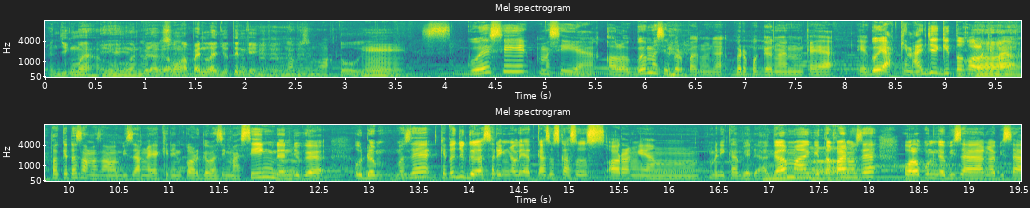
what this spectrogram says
anjing mah Iya, hubungan beda agama ngapain lanjutin kayak gitu ngabisin waktu gitu. hmm. gue sih masih ya kalau gue masih berpegang, berpegangan kayak ya gue yakin aja gitu kalau Ah. kita atau kita sama-sama bisa ngeyakinin keluarga masing-masing dan juga udah maksudnya kita juga sering ngelihat kasus-kasus orang yang menikah beda agama gitu kan maksudnya walaupun nggak bisa nggak bisa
